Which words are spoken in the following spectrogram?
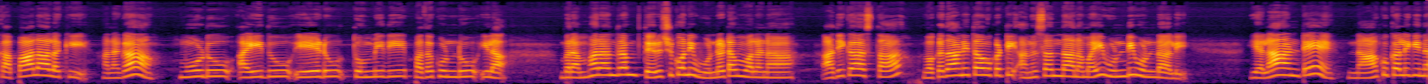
కపాలాలకి అనగా మూడు ఐదు ఏడు తొమ్మిది పదకొండు ఇలా బ్రహ్మరంధ్రం తెరుచుకొని ఉండటం వలన అది కాస్త ఒకదానితో ఒకటి అనుసంధానమై ఉండి ఉండాలి. ఎలా అంటే నాకు కలిగిన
